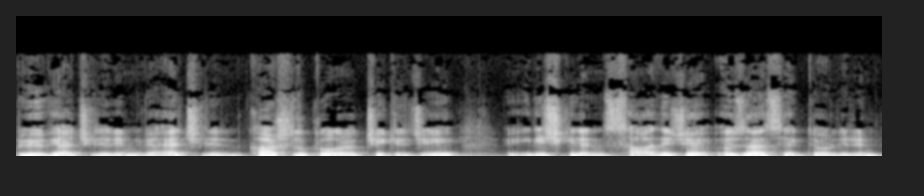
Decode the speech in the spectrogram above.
büyük elçilerin ve elçilerin karşılıklı olarak çekileceği ve ilişkilerin sadece özel sektörlerin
